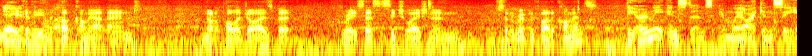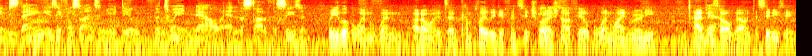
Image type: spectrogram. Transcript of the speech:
Yeah, but yeah. Could he and the club come out and not apologise, but reassess the situation and sort of rectify the comments? The only instance in where I can see him staying is if he signs a new deal between now and the start of the season. Well, you look at when when I don't. It's a completely different situation. I feel, but when Wayne Rooney had this whole go into City thing,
